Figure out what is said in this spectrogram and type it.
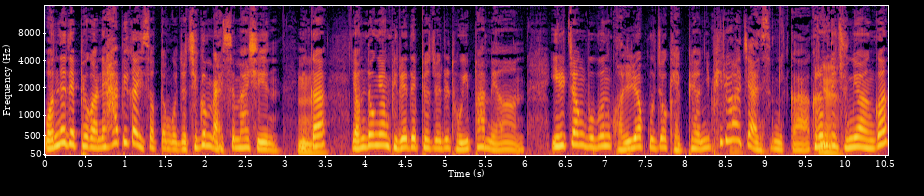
원내대표 간에 합의가 있었던 거죠. 지금 말씀하신. 그러니까 연동형 비례대표제를 도입하면 일정 부분 권력 구조 개편이 필요하지 않습니까? 그런데 예. 중요한 건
